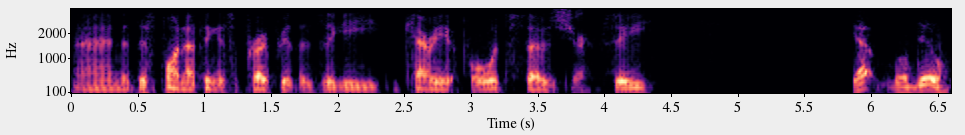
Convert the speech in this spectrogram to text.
And at this point, I think it's appropriate that Ziggy carry it forward. So Sure. Ziggy, Yep, we'll do.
